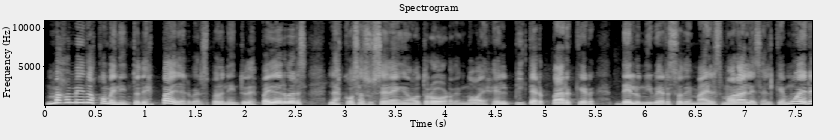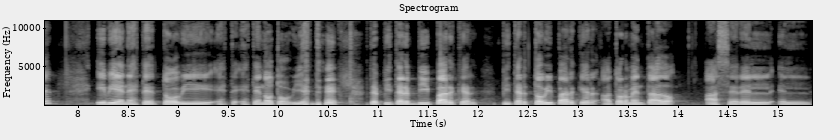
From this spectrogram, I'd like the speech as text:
más o menos como en Into the Spider-Verse, pero en Into the Spider-Verse las cosas suceden en otro orden, ¿no? Es el Peter Parker del universo de Miles Morales el que muere, y viene este Toby, este, este no Toby, este, este Peter B. Parker, Peter Toby Parker, atormentado, a ser el, el,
